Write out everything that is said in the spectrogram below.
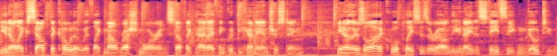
you know, like South Dakota with like Mount Rushmore and stuff like that, I think would be kind of interesting. You know, there's a lot of cool places around the United States that you can go to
